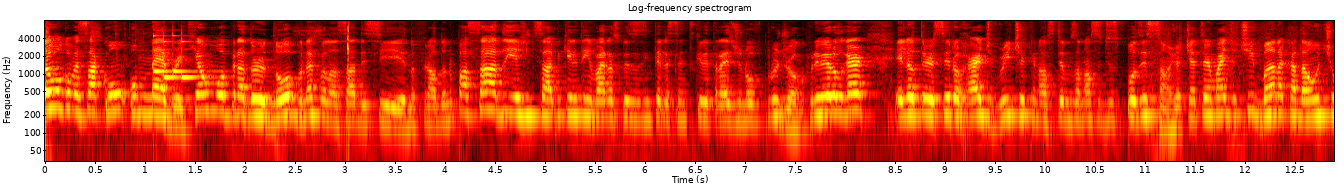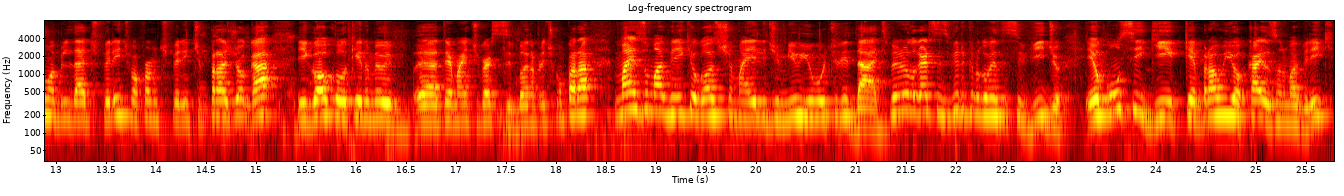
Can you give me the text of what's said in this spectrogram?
Então vamos começar com o Maverick, que é um operador novo, né? Foi lançado esse, no final do ano passado e a gente sabe que ele tem várias coisas interessantes que ele traz de novo pro jogo. Em primeiro lugar, ele é o terceiro Hard Breacher que nós temos à nossa disposição. Já tinha Termite e Tibana, cada um tinha uma habilidade diferente, uma forma diferente para jogar, igual eu coloquei no meu uh, Termite versus Ibana pra gente comparar. Mas o Maverick eu gosto de chamar ele de mil e uma utilidades. Em primeiro lugar, vocês viram que no começo desse vídeo eu consegui quebrar um Yokai usando o Maverick.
